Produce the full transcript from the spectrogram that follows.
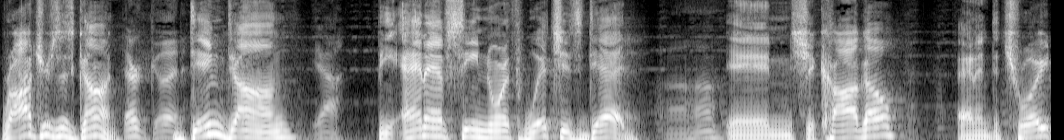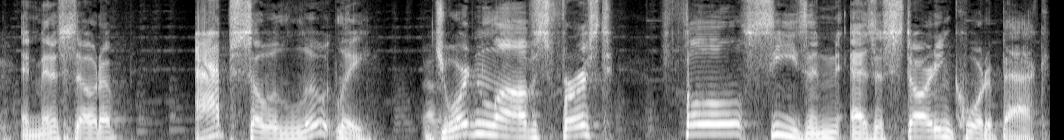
Rodgers is gone. They're good. Ding dong. Yeah. The NFC North Witch is dead. Uh-huh. In Chicago and in Detroit and Minnesota. Absolutely. Jordan Love's first full season as a starting quarterback.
